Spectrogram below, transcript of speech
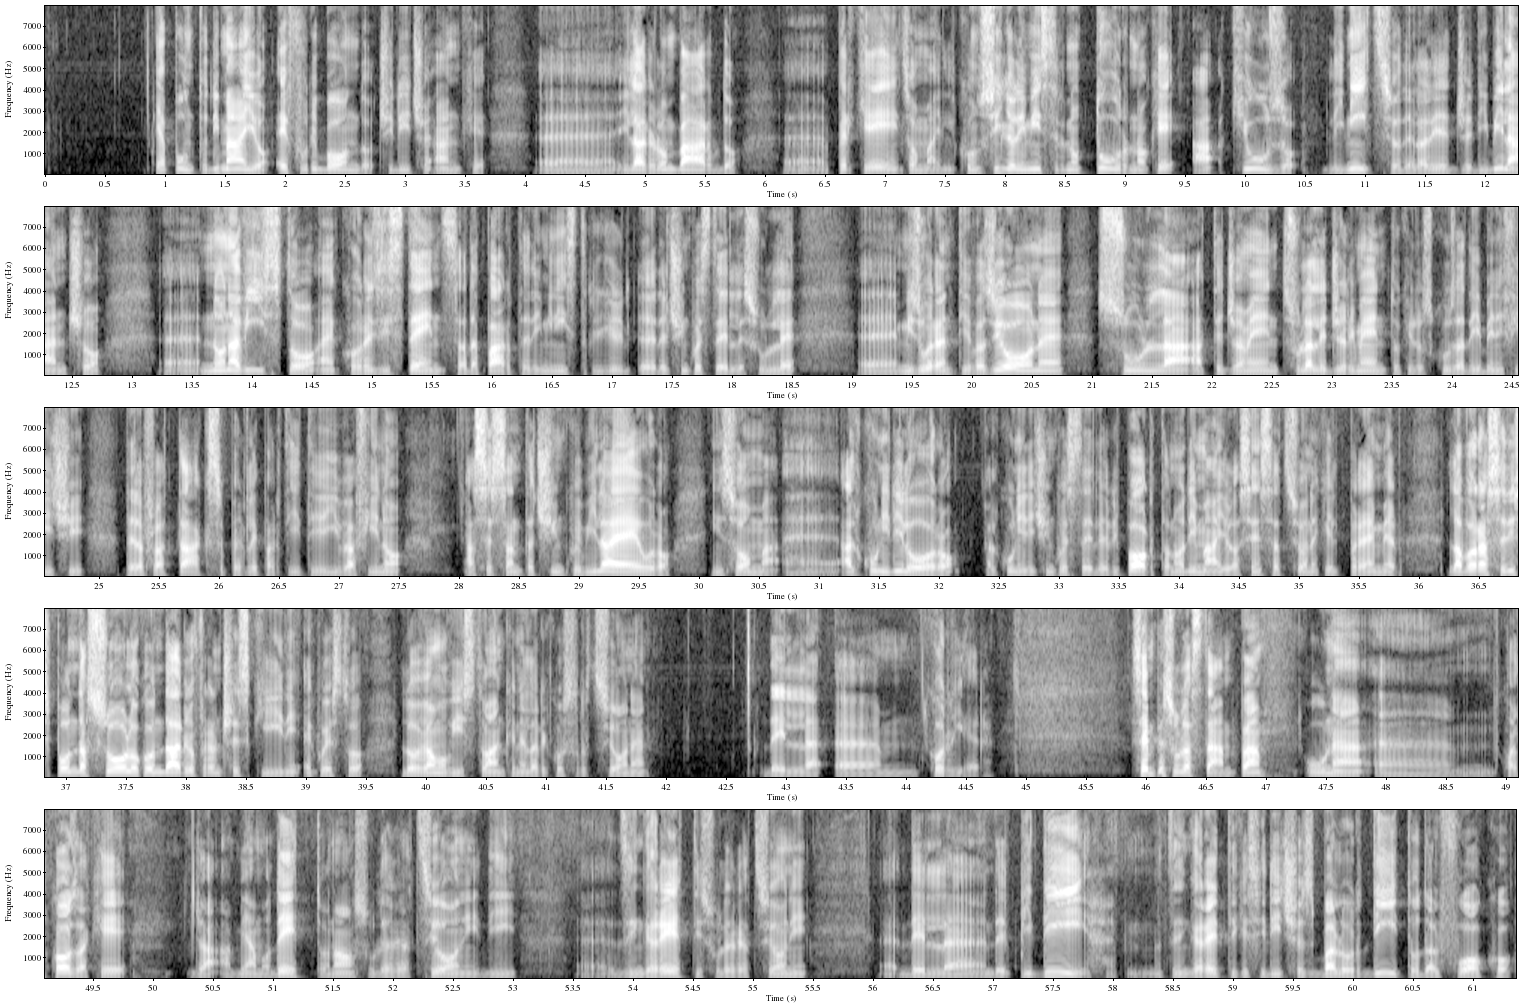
E appunto Di Maio è furibondo, ci dice anche eh, Ilario Lombardo, eh, perché insomma il Consiglio dei Ministri notturno che ha chiuso l'inizio della legge di bilancio eh, non ha visto ecco, resistenza da parte dei ministri eh, del 5 Stelle sulle eh, misure anti-evasione, sull'alleggerimento scusa, dei benefici della flat tax per le partite IVA fino a 65 mila euro. Insomma, eh, alcuni di loro alcuni dei 5 Stelle riportano a Di Maio la sensazione che il Premier lavorasse di sponda solo con Dario Franceschini e questo lo avevamo visto anche nella ricostruzione del ehm, Corriere. Sempre sulla stampa, una, ehm, qualcosa che già abbiamo detto no? sulle reazioni di eh, Zingaretti, sulle reazioni eh, del, del, PD, Zingaretti che si dice sbalordito dal fuoco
